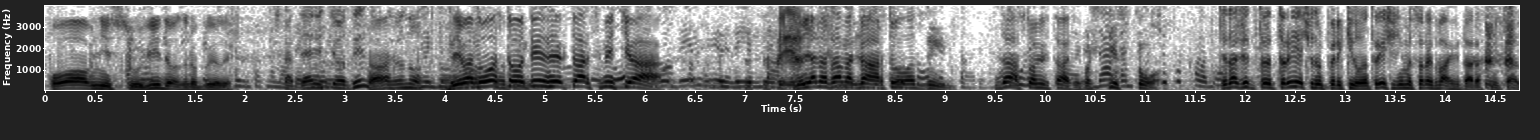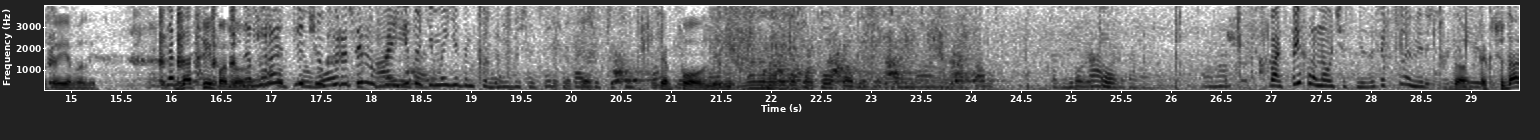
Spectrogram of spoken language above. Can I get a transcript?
Повністю відео зробили. 9,1 А? чи 90? 91 гектар сміття. Ну я нажав на карту. Один. Да, 100 гектарів. Почти 100. Це навіть Троєщину перекинув. На Троєщині ми 42 гектара сміття виявили. Засипано. Набирай слідчу оперативну, хай їдуть і ми їдемо туди. Це повний. У мене народна парковка дуже там, а там 100 гектарів. Вась, поїхали на очисні, зафіксуємо і все. Да. І- Так сюди, на,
